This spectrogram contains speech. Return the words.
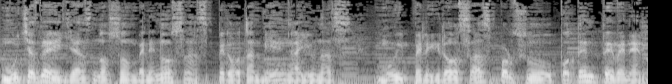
Muchas de ellas no son venenosas, pero también hay unas muy peligrosas por su potente veneno.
